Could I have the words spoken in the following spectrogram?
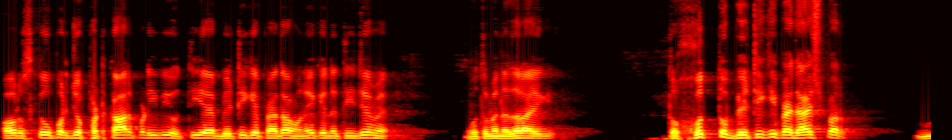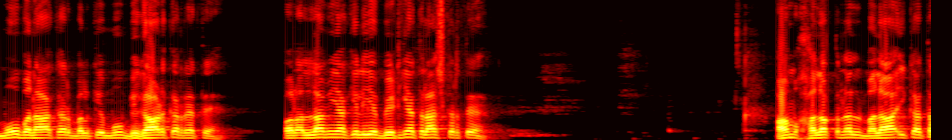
اور اس کے اوپر جو پھٹکار پڑی ہوئی ہوتی ہے بیٹی کے پیدا ہونے کے نتیجے میں، وہ تمہیں نظر آئے گی۔ تو خود تو بیٹی کی پیدائش پر منہ بنا کر، بلکہ منہ بگاڑ کر رہتے ہیں اور اللہ میاں کے لیے بیٹیاں تلاش کرتے ہیں۔ ہم خلق نل ملاکت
